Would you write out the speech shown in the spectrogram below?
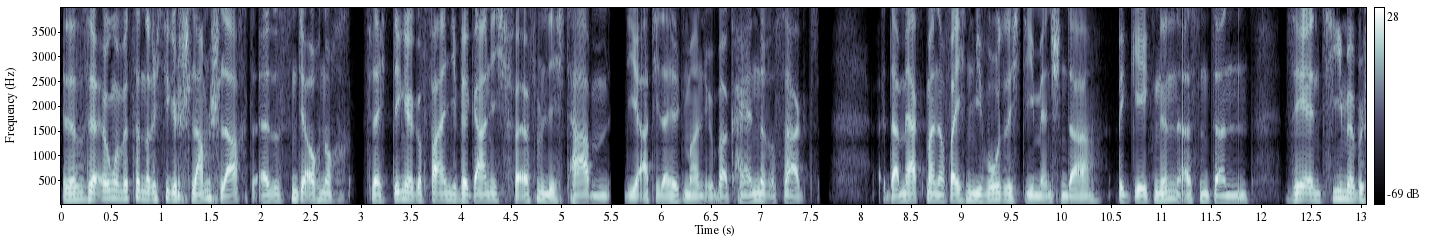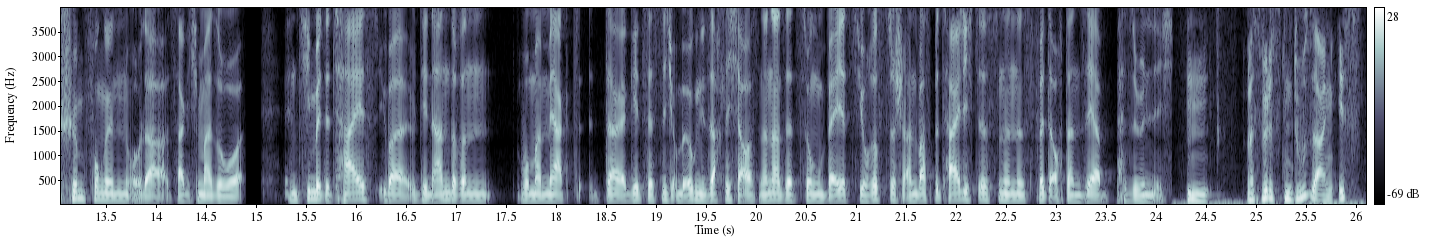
das ist ja irgendwann wird es eine richtige Schlammschlacht. Also es sind ja auch noch vielleicht Dinge gefallen, die wir gar nicht veröffentlicht haben, die Attila Hildmann über Kai Henderes sagt. Da merkt man, auf welchem Niveau sich die Menschen da begegnen. Es sind dann sehr intime Beschimpfungen oder, sag ich mal so, intime Details über den anderen, wo man merkt, da geht es jetzt nicht um irgendeine sachliche Auseinandersetzung, wer jetzt juristisch an was beteiligt ist, sondern es wird auch dann sehr persönlich. Hm, was würdest denn du sagen? Ist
